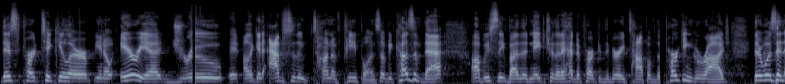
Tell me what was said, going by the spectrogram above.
this particular you know, area drew like an absolute ton of people. And so, because of that, obviously, by the nature that I had to park at the very top of the parking garage, there was an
